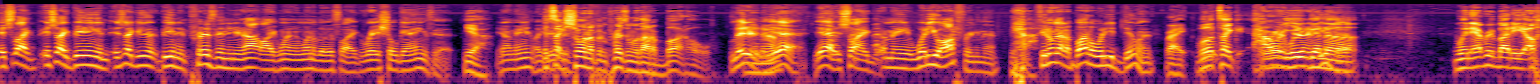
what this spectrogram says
It's like it's like being in it's like being in prison and you're not like one one of those like racial gangs yet. Yeah, You know what I mean? Like it's like just- showing up in prison without a butthole. literally, you know? yeah, yeah. It's like I mean, what are you offering then? Yeah. If you don't got a butthole, what are you doing? Right. Well, it's like, how We're- are you gonna gonna? When everybody else,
